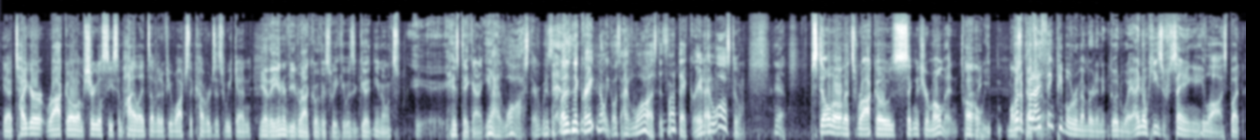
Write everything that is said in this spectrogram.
Yeah, Tiger, Rocco. I'm sure you'll see some highlights of it if you watch the coverage this weekend. Yeah, they interviewed Rocco this week. It was a good, you know, it's his take on it. Yeah, I lost. Everybody's like, well, isn't it great? No, he goes, I lost. It's not that great. I lost to him. Yeah. Still, though, that's Rocco's signature moment. Oh, I mean, but but I think people remember it in a good way. I know he's saying he lost, but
